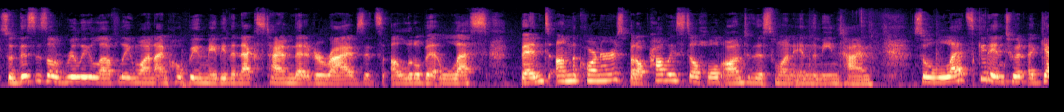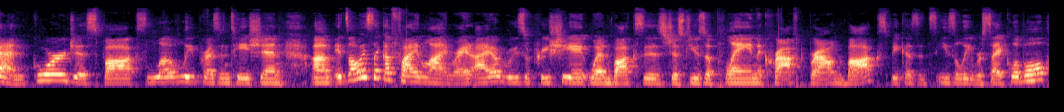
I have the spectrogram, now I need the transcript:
So this is a really lovely one. I'm hoping maybe the next time that it arrives, it's a little bit less bent on the corners, but I'll probably still hold on to this one in the meantime. So let's get into it. Again, gorgeous box, lovely presentation. Um, it's always like a fine line, right? I always appreciate when boxes just use a plain craft brown box because it's easily recyclable.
